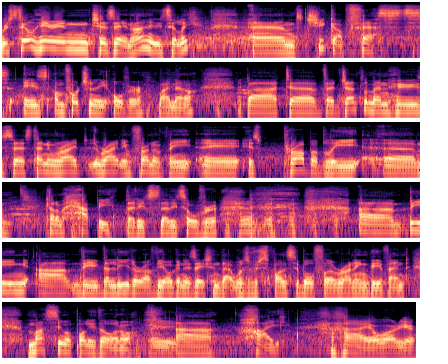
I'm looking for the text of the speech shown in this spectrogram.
We're still here in Cesena, in Italy, and CICAP Fest is unfortunately over by now. But uh, the gentleman who's uh, standing right right in front of me uh, is probably um, kind of happy that it's that it's over. um, being um, the the leader of the organization that was responsible for running the event, Massimo Polidoro. Uh, hi. Hi, how are you?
